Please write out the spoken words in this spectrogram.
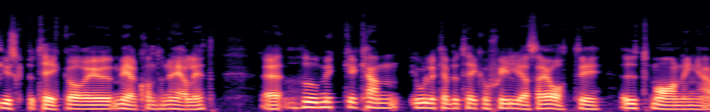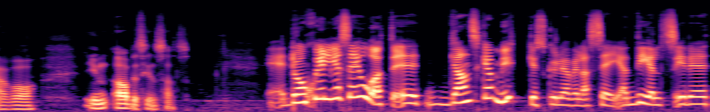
Jysk-butiker är ju mer kontinuerligt. Eh, hur mycket kan olika butiker skilja sig åt i utmaningar och in, arbetsinsats? Eh, de skiljer sig åt eh, ganska mycket skulle jag vilja säga. Dels är det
